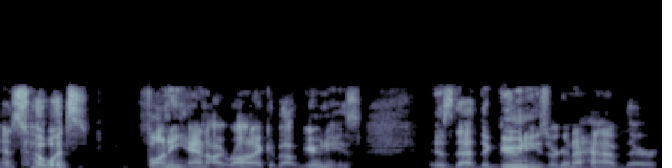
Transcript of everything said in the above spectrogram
And so what's funny and ironic about Goonies is that the Goonies are going to have their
